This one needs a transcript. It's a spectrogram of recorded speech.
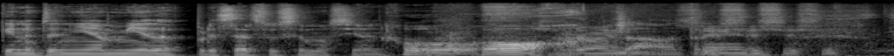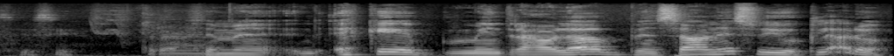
que no tenía miedo a expresar sus emociones. Oh, oh, Tremendo. Sí, tremendo. sí, sí, sí. Sí, sí. Tremendo. Se me- es que mientras hablaba pensaba en eso y digo, claro,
